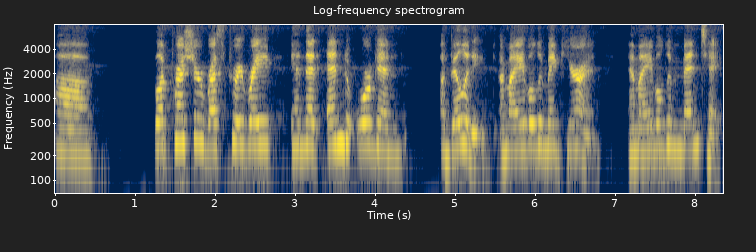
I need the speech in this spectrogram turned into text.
uh, blood pressure, respiratory rate, and that end organ ability. Am I able to make urine? Am I able to mentate?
